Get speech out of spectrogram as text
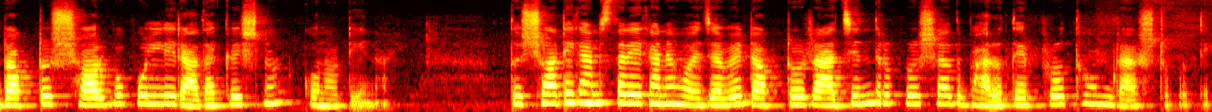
ডক্টর সর্বপল্লী রাধাকৃষ্ণন কোনোটি নয়। তো সঠিক অ্যান্সার এখানে হয়ে যাবে ডক্টর রাজেন্দ্র প্রসাদ, ভারতের প্রথম রাষ্ট্রপতি।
